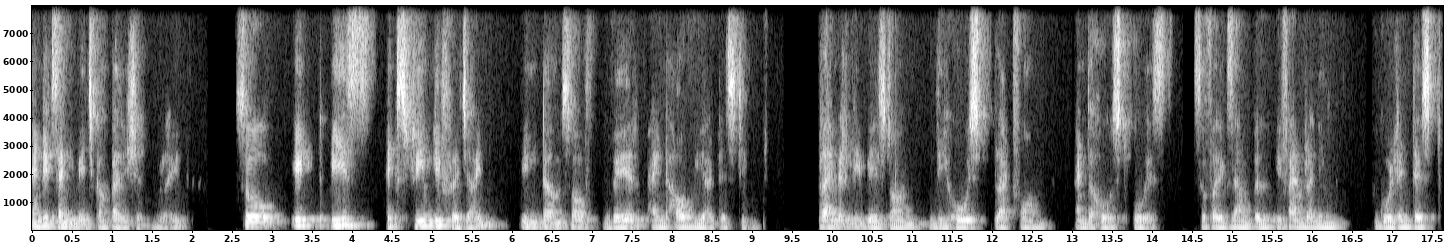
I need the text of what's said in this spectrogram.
and it's an image comparison, right? So it is extremely fragile in terms of where and how we are testing, primarily based on the host platform and the host OS. So for example, if I'm running golden test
